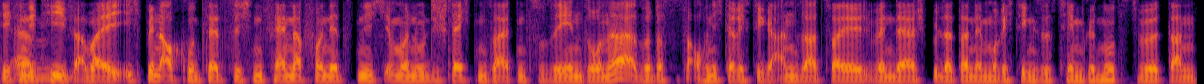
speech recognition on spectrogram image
Definitiv, ähm, aber ich bin auch grundsätzlich ein Fan davon, jetzt nicht immer nur die schlechten Seiten zu sehen, so, ne? Also das ist auch nicht der richtige Ansatz, weil wenn der Spieler dann im richtigen System genutzt wird, dann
